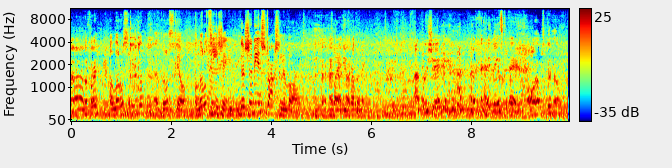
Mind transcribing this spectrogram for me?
Oh, okay. A little, a little skill, a little teaching. There should be instruction involved. That's what I do for a living. I appreciate it. Anything's, hey, all helps good help.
